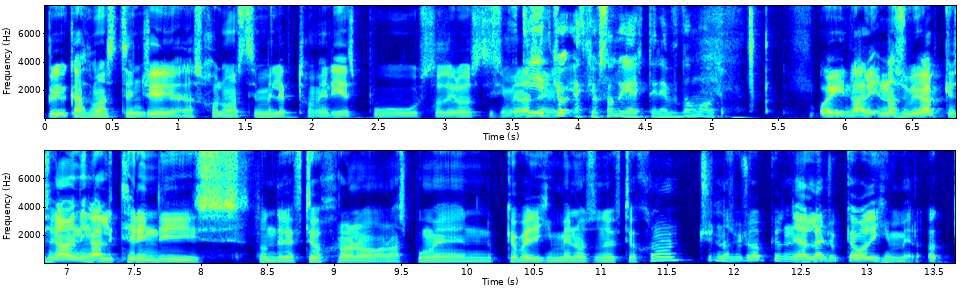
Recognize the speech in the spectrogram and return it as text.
πρι- καθόμαστε και ασχολούμαστε με λεπτομέρειες που στο τέλος της ημέρας... Τι δεν- έφτιαξαν το για έρθεν εβδομός. Όχι, να- να σου πει κάποιος έκαμε την καλύτερη της τον τελευταίο χρόνο, ας πούμε, πιο πετυχημένος τον τελευταίο χρόνο και να σου πει κάποιος ναι, αλλά είναι και πιο αποτυχημένος. Οκ.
